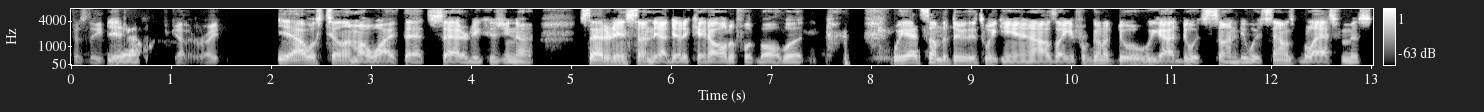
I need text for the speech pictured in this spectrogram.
because they, they Yeah. work together, right? Yeah, I was telling my wife that Saturday because you know Saturday and Sunday I dedicate all to football, but we had something to do this weekend, and I was like, if we're gonna do it, we gotta do it Sunday, which sounds blasphemous,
